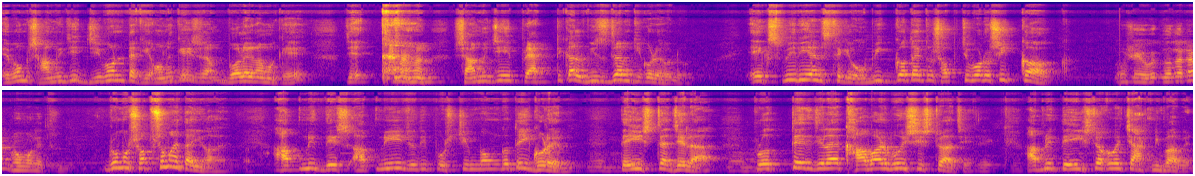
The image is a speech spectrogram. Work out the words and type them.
এবং স্বামীজির জীবনটাকে অনেকেই বলেন আমাকে যে স্বামীজি প্র্যাকটিক্যাল উইজডম কী করে হলো? এক্সপিরিয়েন্স থেকে অভিজ্ঞতাই তো সবচেয়ে বড় শিক্ষক। এবং সেই অভিজ্ঞতাটা ভ্রমণের থ্রু ভ্রমণ সবসময় তাই হয়। আপনি দেশ আপনি যদি পশ্চিমবঙ্গতেই ঘোরেন তেইশটা জেলা প্রত্যেক জেলায় খাবার বৈশিষ্ট্য আছে। আপনি তেইশ রকমের চাটনি পাবেন।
